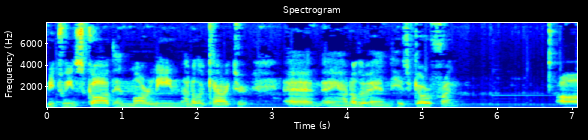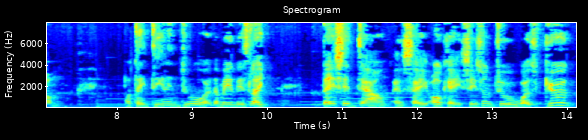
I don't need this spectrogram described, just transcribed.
between Scott and Marlene, another character, and, and another and his girlfriend. Um, but they didn't do it. I mean, it's like they sit down and say, okay, season two was good,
